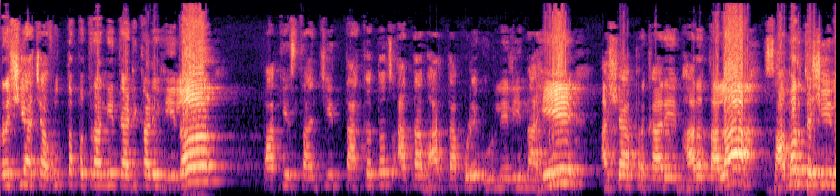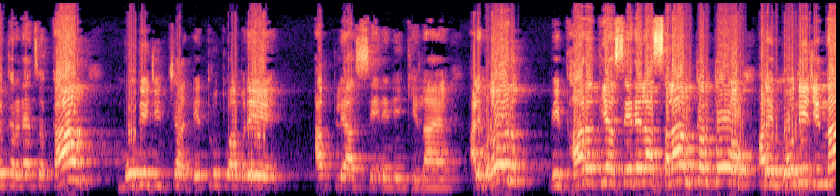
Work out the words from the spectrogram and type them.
रशियाच्या वृत्तपत्रांनी त्या ठिकाणी लिहिलं पाकिस्तानची ताकदच आता भारतापुढे उरलेली नाही. अशा प्रकारे भारताला सामर्थ्यशील करण्याचं काम मोदीजींच्या नेतृत्वामध्ये आपल्या सेनेने केलाय. आणि म्हणून मी भारतीय सेनेला सलाम करतो आणि मोदीजींना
